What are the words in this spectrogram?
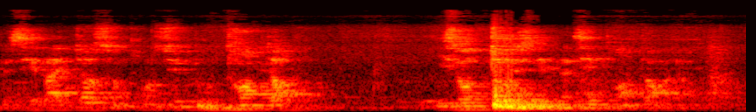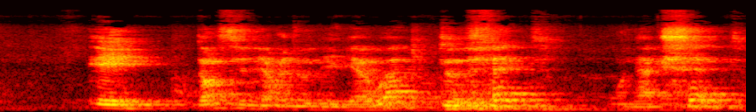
que ces réacteurs sont conçus pour 30 ans. Ils ont tous dépassé 30 ans. Et dans le scénario de négawatt, de fait, on accepte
